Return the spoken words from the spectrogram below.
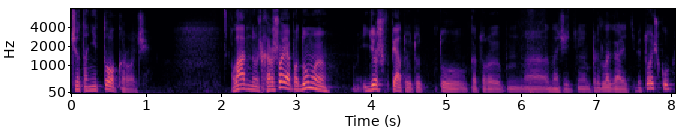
что-то не то, короче. Ладно уж, хорошо, я подумаю. Идешь в пятую, ту, ту которую, э, значит, предлагали тебе точку.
